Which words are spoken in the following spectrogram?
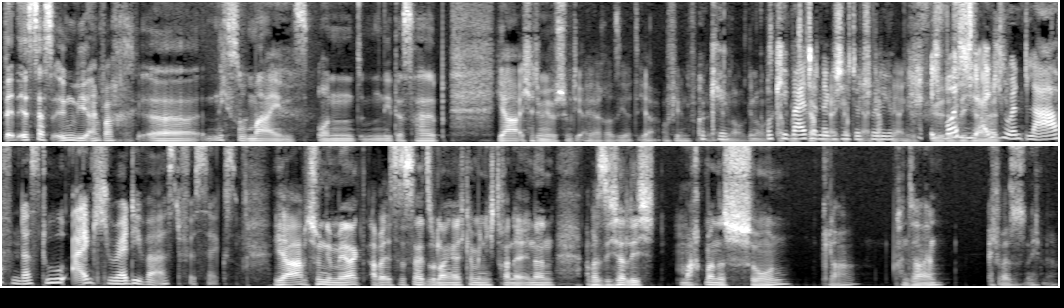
dann ist das irgendwie einfach äh, nicht so meins. Und nee, deshalb, ja, ich hätte mir bestimmt die Eier rasiert. Ja, auf jeden Fall. Okay, Genau, genau. Okay weiter in der Geschichte, Entschuldigung. mir ein Gefühl Ich wollte dich Sicherheit. eigentlich nur entlarven, dass du eigentlich ready warst für Sex. Ja, habe ich schon gemerkt, aber es ist halt so lange, ich kann mich nicht dran erinnern. Aber sicherlich macht man es schon. Klar, kann sein. Ich weiß es nicht mehr.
